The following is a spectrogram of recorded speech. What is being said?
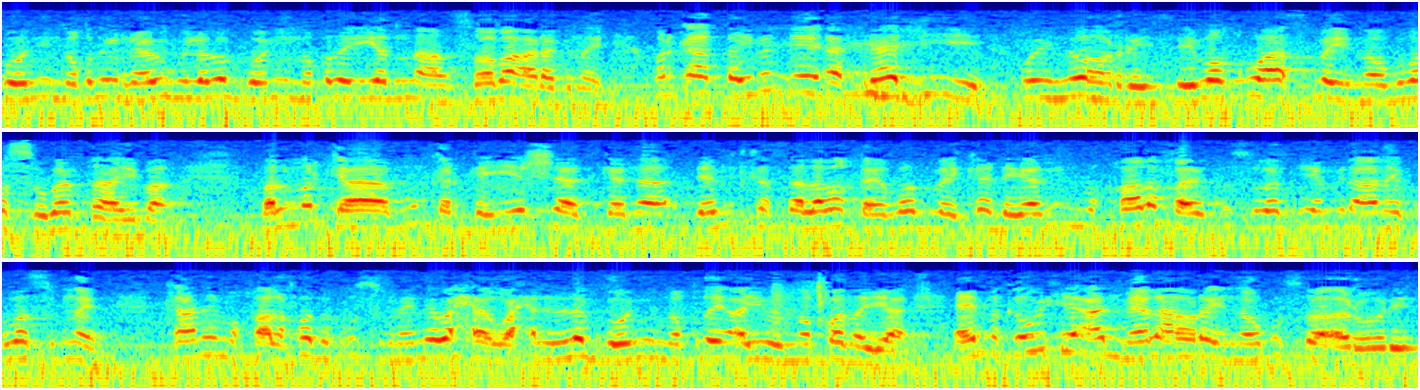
gooni noqday raawigu laba gooni noqday iyadana aan sooba aragnay. Markaa qaybadee afraadii way noo horraysayba kuwaas bay nooguma sugan tahayba. Bal markaa munkarka iyo shaadkana dee mid kasta laba qaybood bay ka dhigeen mid mukhaalafa ay ku sugantahiyo mid aanay kuba sugnayn. Kaanay mukhaalafadu ku sugnayne waxa wax lala gooni noqday ayuu noqonayaa imanka wixii aan meelaha hore inoogu soo aroorin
